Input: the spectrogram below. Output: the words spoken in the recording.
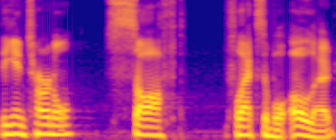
the internal, soft, flexible OLED,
